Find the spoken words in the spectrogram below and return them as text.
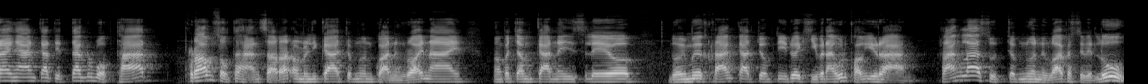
รายงานการติดตั้งระบบทาร์ตพร้อมส่งทหารสหรัฐอเมริกาจำนวนกว่า 100 นาย มาประจำการในอิสราเอลโดยเมื่อครั้งการโจมตีด้วยขีปนาวุธของอิหร่าน ครั้งล่าสุดจำนวน 181 ลูก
